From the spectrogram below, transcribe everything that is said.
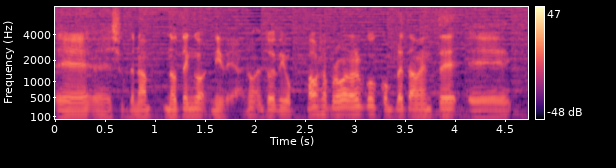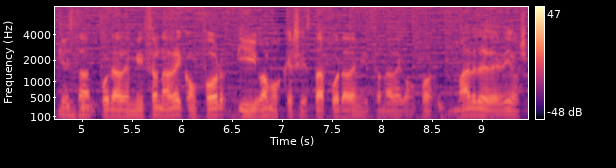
eh, em no tengo ni idea. ¿no? Entonces digo, vamos a probar algo completamente eh, que está fuera de mi zona de confort. Y vamos, que si está fuera de mi zona de confort, madre de Dios,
